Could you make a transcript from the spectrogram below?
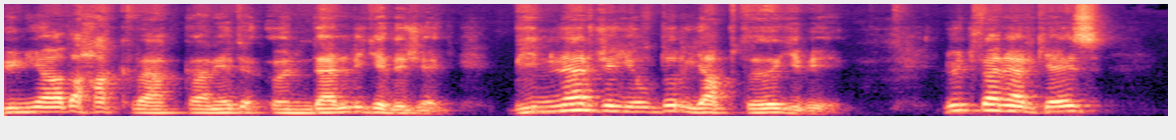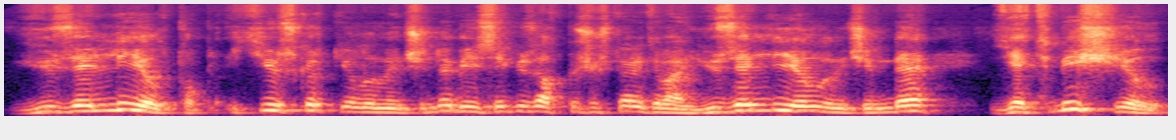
dünyada hak ve hakkaniyeti önderlik edecek. Binlerce yıldır yaptığı gibi. Lütfen herkes 150 yıl topla 240 yılın içinde 1863'ten itibaren 150 yılın içinde 70 yıl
